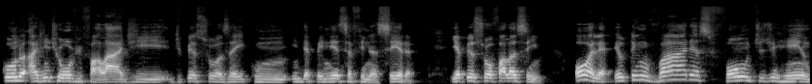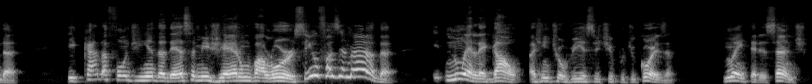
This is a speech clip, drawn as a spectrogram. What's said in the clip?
quando a gente ouve falar de, de pessoas aí com independência financeira e a pessoa fala assim: olha, eu tenho várias fontes de renda e cada fonte de renda dessa me gera um valor sem eu fazer nada. Não é legal a gente ouvir esse tipo de coisa? Não é interessante?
